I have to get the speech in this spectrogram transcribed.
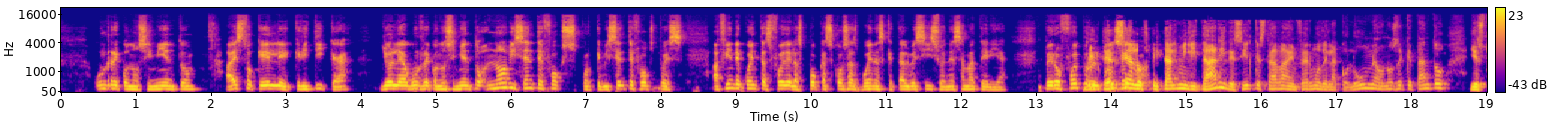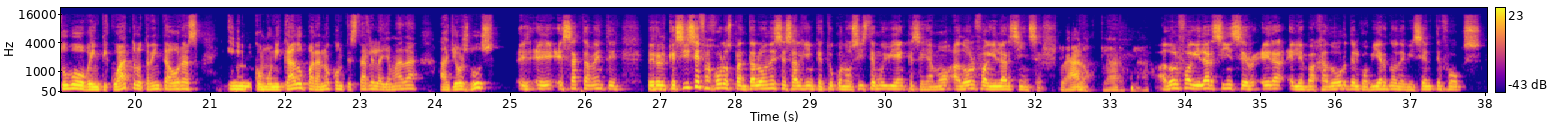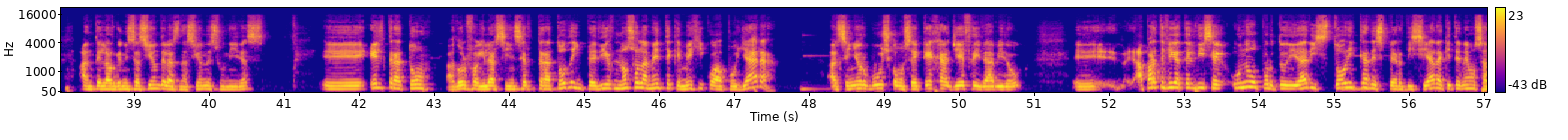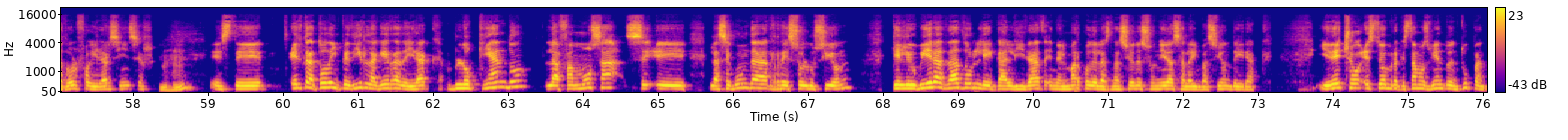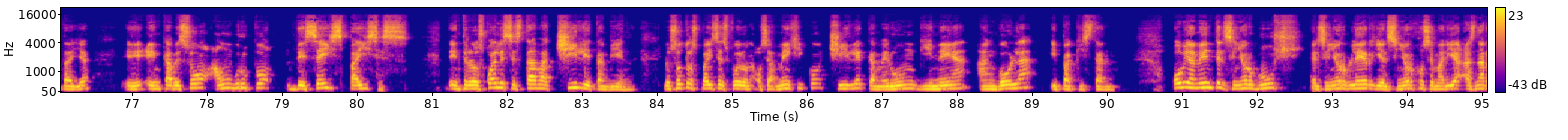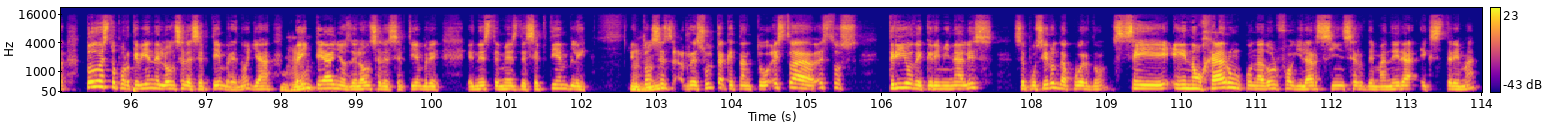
un reconocimiento a esto que él le critica. Yo le hago un reconocimiento, no a Vicente Fox, porque Vicente Fox, pues, a fin de cuentas fue de las pocas cosas buenas que tal vez hizo en esa materia, pero fue por meterse el al hospital militar y decir que estaba enfermo de la columna o no sé qué tanto, y estuvo 24, 30 horas incomunicado para no contestarle la llamada a George Bush. Eh, exactamente, pero el que sí se fajó los pantalones es alguien que tú conociste muy bien, que se llamó Adolfo Aguilar Cincer. Claro, claro, claro. Adolfo Aguilar Cincer era el embajador del gobierno de Vicente Fox ante la Organización de las Naciones Unidas. Eh, él trató, Adolfo Aguilar Cincer, trató de impedir no solamente que México apoyara al señor Bush, como se queja Jeffrey Davidow, eh, aparte, fíjate, él dice, una oportunidad histórica desperdiciada. Aquí tenemos a Adolfo Aguilar Cincer. Ujú. Este, él trató de impedir la guerra de Irak, bloqueando la famosa, eh, la segunda resolución que le hubiera dado legalidad en el marco de las Naciones Unidas a la invasión de Irak. Y de hecho, este hombre que estamos viendo en tu pantalla eh, encabezó a un grupo de seis países, entre los cuales estaba Chile también. Los otros países fueron, o sea, México, Chile, Camerún, Guinea, Angola y Pakistán. Obviamente el señor Bush, el señor Blair y el señor José María Aznar, todo esto porque viene el 11 de septiembre, ¿no? Ya Ujú. 20 años del 11 de septiembre en este mes de septiembre. Entonces resulta que tanto esta, estos trío de criminales se pusieron de acuerdo, se enojaron con Adolfo Aguilar Sincer de manera extrema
